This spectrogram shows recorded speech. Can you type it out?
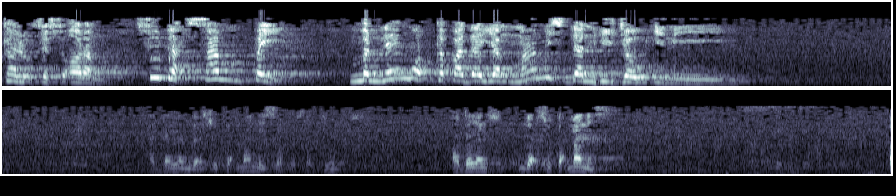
Kalau seseorang sudah sampai menengok kepada yang manis dan hijau ini. Ada yang enggak suka manis ya Ustaz Yunus? Ada yang enggak suka manis?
